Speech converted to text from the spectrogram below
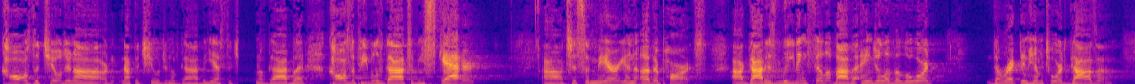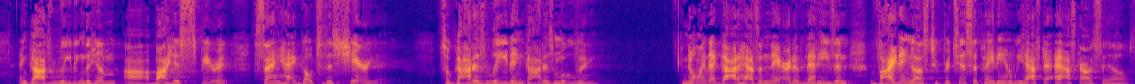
caused the children, uh, or not the children of God, but yes, the children of God, but caused the people of God to be scattered uh, to Samaria and other parts. Uh, God is leading Philip by the angel of the Lord, directing him toward Gaza. And God's leading him uh, by his spirit, saying, hey, go to this chariot. So God is leading, God is moving. Knowing that God has a narrative that he's inviting us to participate in, we have to ask ourselves,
